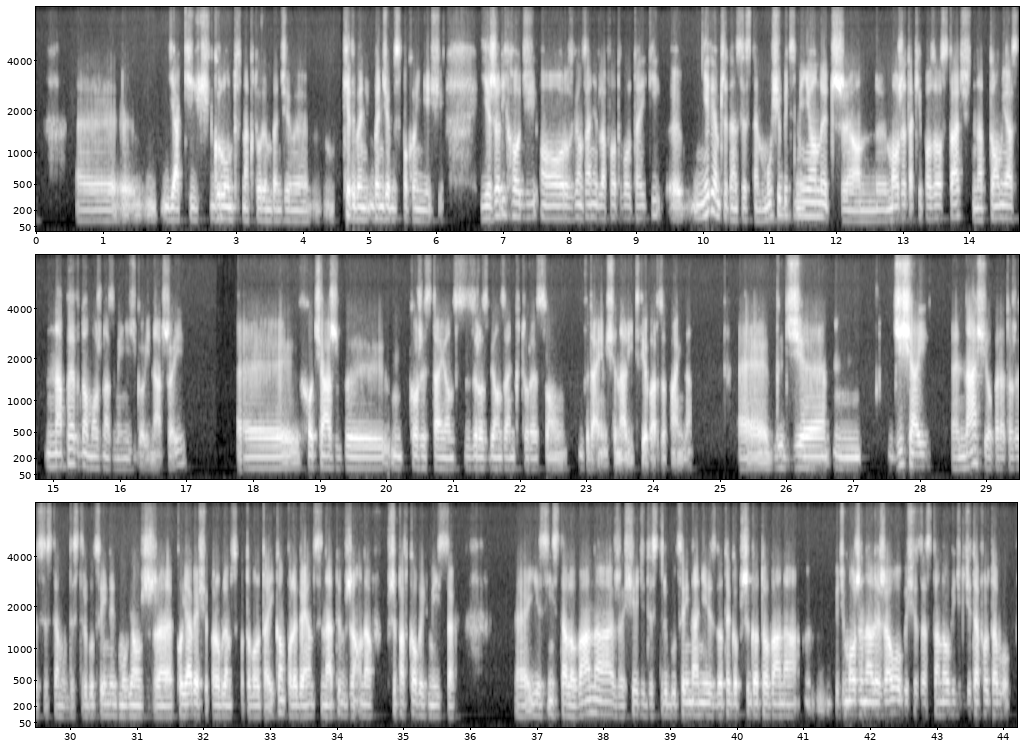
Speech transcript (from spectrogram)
jakiś grunt, na którym będziemy, kiedy będziemy spokojniejsi. Jeżeli chodzi o rozwiązanie dla fotowoltaiki, e, nie wiem, czy ten system musi być zmieniony, czy on może taki pozostać, natomiast na pewno można zmienić go inaczej. E, chociażby korzystając z rozwiązań, które są, wydaje mi się, na Litwie bardzo fajne, gdzie mm, dzisiaj nasi operatorzy systemów dystrybucyjnych mówią, że pojawia się problem z fotowoltaiką polegający na tym, że ona w przypadkowych miejscach e, jest instalowana, że sieć dystrybucyjna nie jest do tego przygotowana. Być może należałoby się zastanowić, gdzie ta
